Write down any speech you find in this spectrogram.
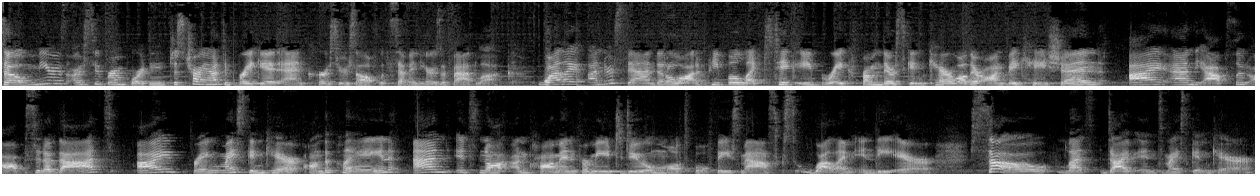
So mirrors are super important. Just try not to break it and curse yourself with seven years of bad luck. While I understand that a lot of people like to take a break from their skincare while they're on vacation, I am the absolute opposite of that. I bring my skincare on the plane and it's not uncommon for me to do multiple face masks while I'm in the air. So let's dive into my skincare.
